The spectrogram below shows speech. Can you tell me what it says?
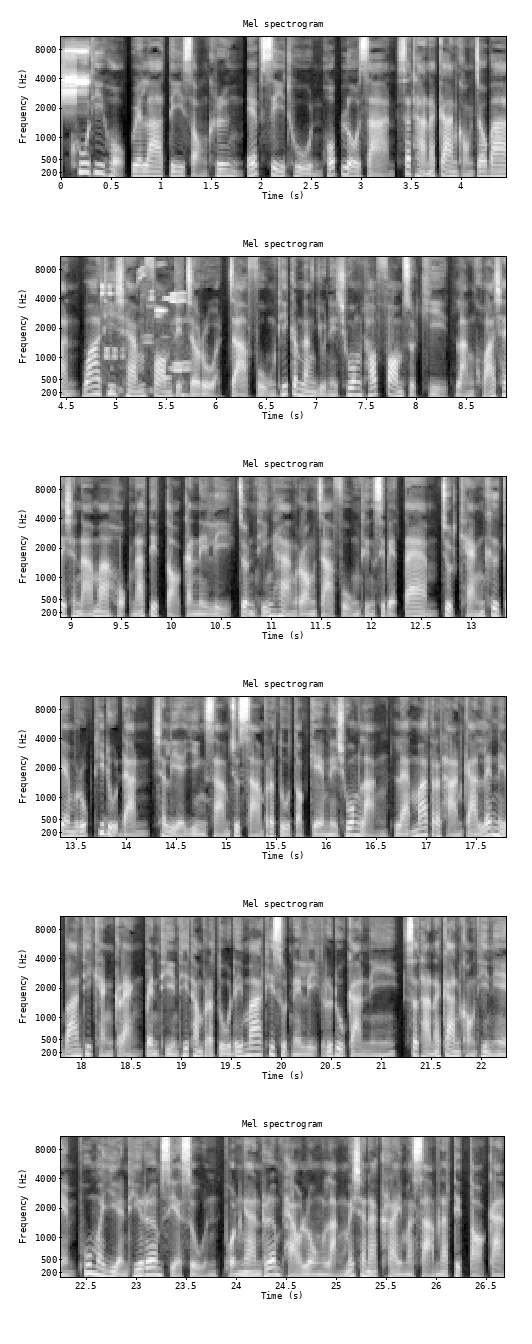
คู่ที่ 6 เวลาตีสองครึ่ง FC ทูนพบโลซาน สถานการณ์ของเจ้าบ้าน ว่าที่แชมป์ฟอร์มติดจรวด จ่าฝูงที่กำลังอยู่ในช่วงท็อปฟอร์มสุดขีด หลังคว้าชัยชนะมา 6 นัดติดต่อกันในลีก จนทิ้งห่างรองจ่าฝูงถึง 11 แต้ม จุดแข็งคือเกมรุกที่ดุดัน เฉลี่ยยิง 3.3 ประตูต่อเกมในช่วงหลัง และมาตรฐานการเล่นในบ้านที่แข็งแกร่ง เป็นทีมที่ทำประตูได้มากที่สุดในลีกฤดูกาลนี้ สถานการณ์ของทีนเฮม ผู้มาเยือนที่เริ่มเสียศูนย์ผลงานเริ่มแผ่วลงหลังไม่ชนะใครมาสามนัดติดต่อกัน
